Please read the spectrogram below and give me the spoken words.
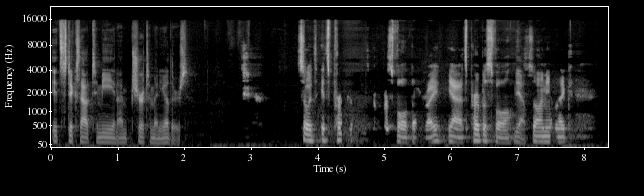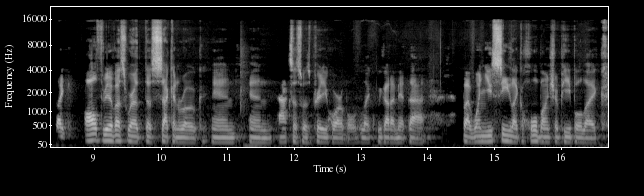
it sticks out to me and I'm sure to many others. So it's it's purposeful though, right? Yeah, it's purposeful. Yeah. So I mean, like, like all three of us were at the second rogue, and and access was pretty horrible. Like we gotta admit that. But when you see like a whole bunch of people like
